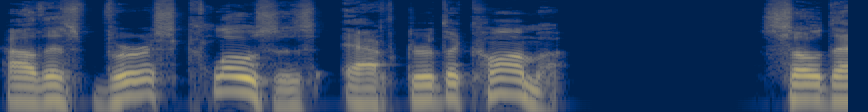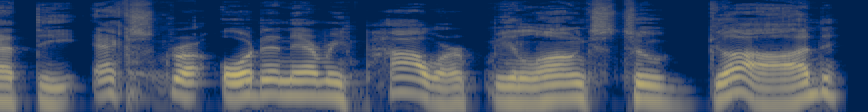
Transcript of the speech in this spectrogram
how this verse closes after the comma, so that the extraordinary power belongs to God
